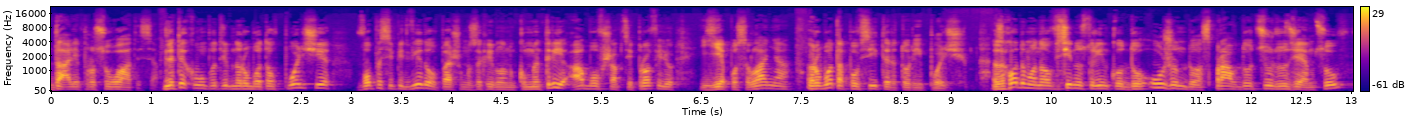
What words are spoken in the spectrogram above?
далі просуватися. Для тих, кому потрібна робота в Польщі, в описі під відео, в першому закріпленому коментарі або в шапці профілю є посилання. Робота по всій території Польщі. Заходимо на офіційну сторінку до Ужонду справ до цудземців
